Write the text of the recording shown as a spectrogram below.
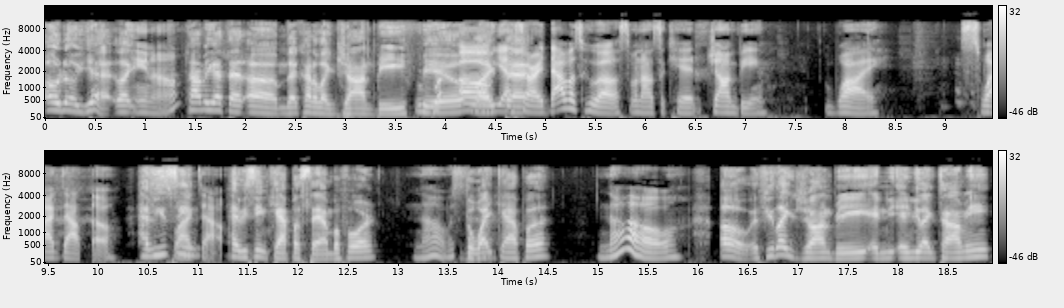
Oh no, yeah, like you know. Tommy got that um that kind of like Jon B feel. Oh like yeah, that. sorry. That was who else when I was a kid. Jon B. Why? Swagged out though. Have you Swagged seen out. Have you seen Kappa Sam before? No, what's The that? white Kappa. No. Oh, if you like Jon B and and you like Tommy,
